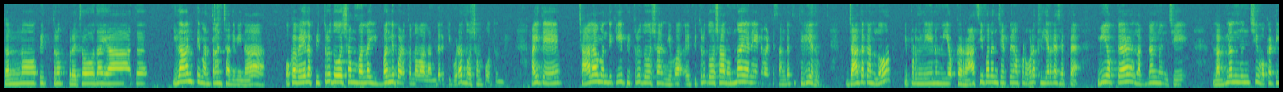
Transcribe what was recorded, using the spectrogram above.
తన్నో పితృ ప్రచోదయాత్ ఇలాంటి మంత్రం చదివినా ఒకవేళ పితృదోషం వల్ల ఇబ్బంది పడుతున్న వాళ్ళందరికీ కూడా దోషం పోతుంది. అయితే చాలా మందికి పితృదోష నివా పితృదోషాలు ఉన్నాయనేటువంటి సంగతి తెలియదు. జాతకంలో ఇప్పుడు నేను మీ యొక్క రాశి ఫలం చెప్పినప్పుడు కూడా క్లియర్గా చెప్పా. మీ యొక్క లగ్నం నుంచి లగ్నం నుంచి ఒకటి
